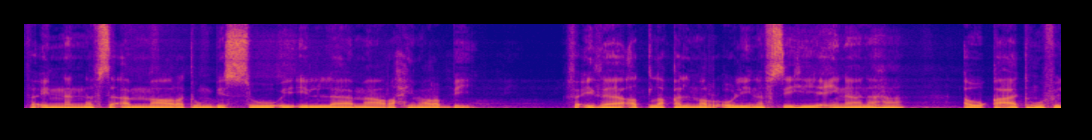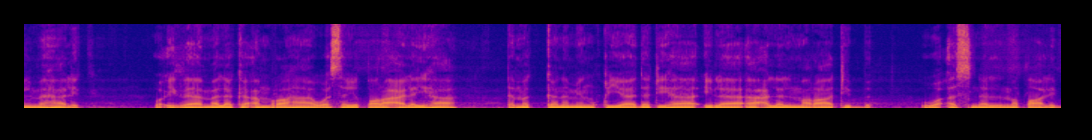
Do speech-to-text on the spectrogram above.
فإن النفس أمارة بالسوء إلا ما رحم ربي. فإذا أطلق المرء لنفسه عنانها أوقعته في المهالك وإذا ملك أمرها وسيطر عليها تمكن من قيادتها إلى أعلى المراتب وأسنى المطالب.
